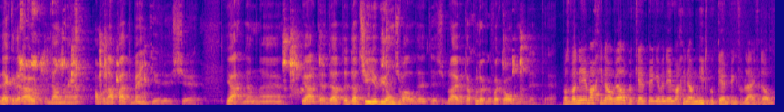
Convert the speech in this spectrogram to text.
lekker eruit dan eh, op een appartementje. Dus eh, ja, dan, eh, ja dat, dat, zie je bij ons wel. Dat, ze blijven toch gelukkig wel komen. Dat, eh. Want wanneer mag je nou wel op een camping en wanneer mag je nou niet op een camping verblijven dan?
